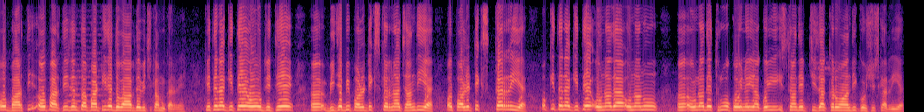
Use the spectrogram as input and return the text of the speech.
ਉਹ ਭਾਰਤੀ ਉਹ ਭਾਰਤੀ ਜਨਤਾ ਪਾਰਟੀ ਦੇ ਦਬਾਅ ਦੇ ਵਿੱਚ ਕੰਮ ਕਰ ਰਹੇ ਕਿਤੇ ਨਾ ਕਿਤੇ ਉਹ ਜਿੱਥੇ ਬੀਜੇਪੀ ਪੋਲਿਟਿਕਸ ਕਰਨਾ ਚਾਹੁੰਦੀ ਹੈ ਔਰ ਪੋਲਿਟਿਕਸ ਕਰ ਰਹੀ ਹੈ, ਉਹ ਕਿਤੇ ਨਾ ਕਿਤੇ ਉਹਨਾਂ ਦਾ, ਉਹਨਾਂ ਨੂੰ ਉਹਨਾਂ ਦੇ ਥਰੂ ਕੋਈ ਨਾ ਜਾਂ ਕੋਈ ਇਸ ਤਰ੍ਹਾਂ ਦੀ ਚੀਜ਼ਾਂ ਕਰਵਾਉਣ ਦੀ ਕੋਸ਼ਿਸ਼ ਕਰ ਰਹੀ ਹੈ।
